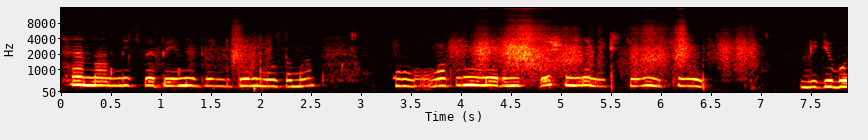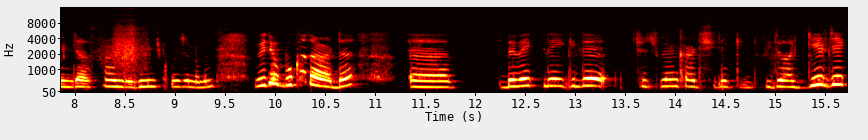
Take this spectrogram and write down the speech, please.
Hemen biz bebeğimizle gidelim o zaman. Muffinlerim size şunu demek istiyorum. Bütün video boyunca aslan dedim hiç konuşamadım. Video bu kadardı. Ee, bebekle ilgili çocukların kardeşiyle ilgili videolar gelecek.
